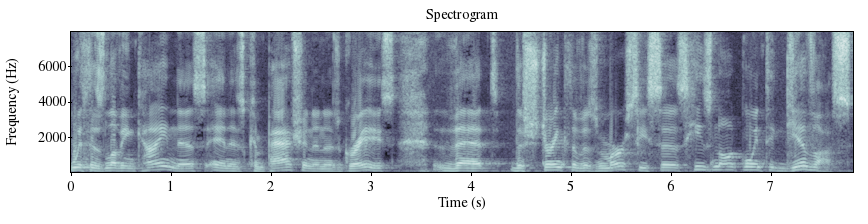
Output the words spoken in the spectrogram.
with His loving kindness and His compassion and His grace that the strength of His mercy says He's not going to give us,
